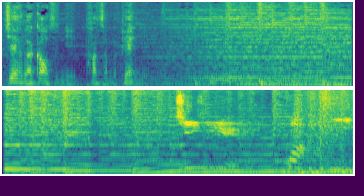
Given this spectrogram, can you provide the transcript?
接下来告诉你他怎么骗你。话题，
